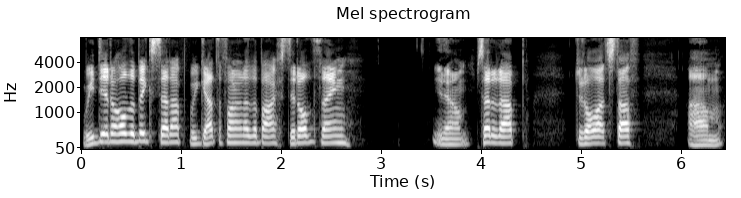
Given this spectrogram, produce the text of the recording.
We did all the big setup. We got the phone out of the box, did all the thing, you know, set it up, did all that stuff. Um,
